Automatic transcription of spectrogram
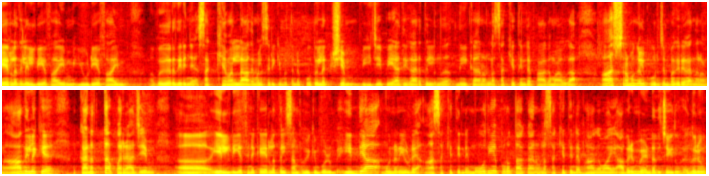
കേരളത്തിൽ എൽ ഡി എഫ് ആയും യു ഡി എഫ് ആയും വേർതിരിഞ്ഞ് സഖ്യമല്ലാതെ മത്സരിക്കുമ്പോൾ തന്നെ പൊതു ലക്ഷ്യം ബി ജെ പിയെ അധികാരത്തിൽ നിന്ന് നീക്കാനുള്ള സഖ്യത്തിന്റെ ഭാഗമാവുക. ആ ശ്രമങ്ങൾ ഊർജം പകരുക എന്നുള്ളതാണ്. ആ നിലയ്ക്ക് കനത്ത പരാജയം എൽ ഡി എഫിന് കേരളത്തിൽ സംഭവിക്കുമ്പോഴും ഇന്ത്യ മുന്നണിയുടെ ആ സഖ്യത്തിന്റെ മോദിയെ പുറത്താക്കാനുള്ള സഖ്യത്തിന്റെ ഭാഗമായി അവരും വേണ്ടത് ചെയ്തു എന്നൊരു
